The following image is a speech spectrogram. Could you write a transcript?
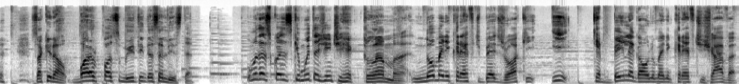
Só que não, bora pro próximo item dessa lista. Uma das coisas que muita gente reclama no Minecraft Bedrock e que é bem legal no Minecraft Java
